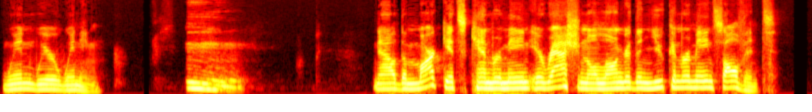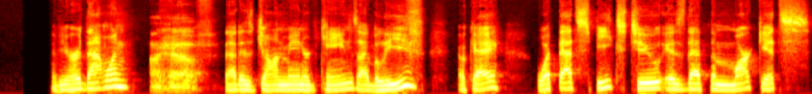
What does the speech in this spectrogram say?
when we're winning. Mm. Now, the markets can remain irrational longer than you can remain solvent. Have you heard that one? I have. That is John Maynard Keynes, I believe. Okay. What that speaks to is that the markets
